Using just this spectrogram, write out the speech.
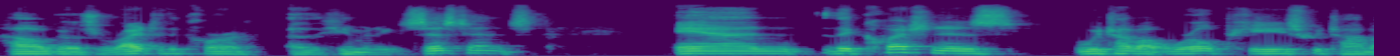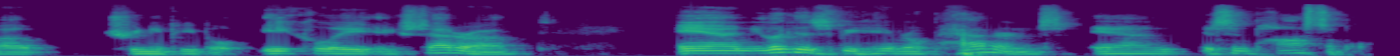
how it goes right to the core of the human existence, and the question is: we talk about world peace, we talk about treating people equally, etc. And you look at these behavioral patterns, and it's impossible.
